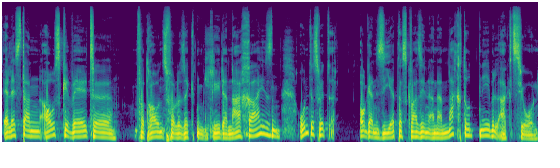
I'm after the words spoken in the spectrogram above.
Er lässt dann ausgewählte vertrauensvolle Sektenmitglieder nachreisen und es wird organisiert, dass quasi in einer Nacht- und Nebelaktion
